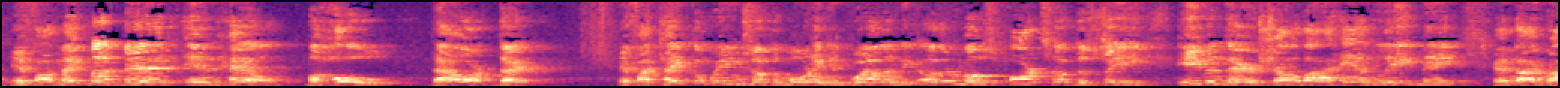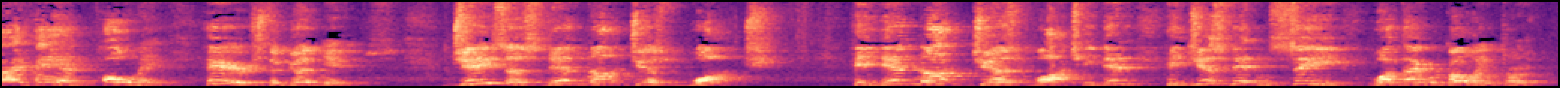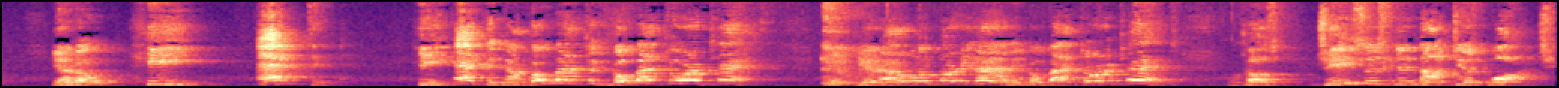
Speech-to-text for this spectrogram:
If I make my bed in hell, behold, thou art there. If I take the wings of the morning and dwell in the uttermost parts of the sea, even there shall thy hand lead me, and thy right hand hold me. Here's the good news Jesus did not just watch. He did not just watch. He did he just didn't see what they were going through. You know, he acted. He acted. Now go back to go back to our text. Get out of 139 and go back to our text. Because Jesus did not just watch.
